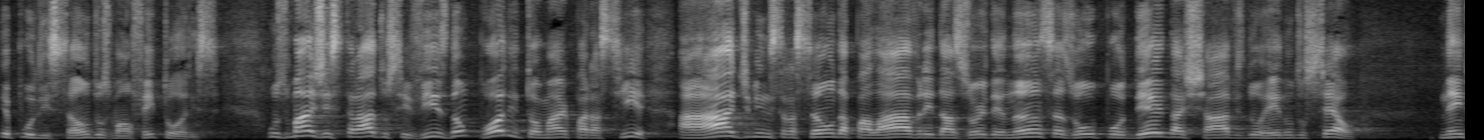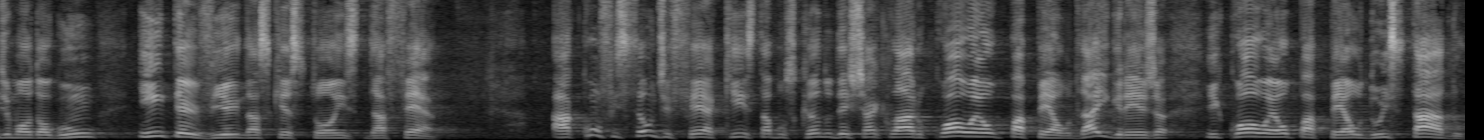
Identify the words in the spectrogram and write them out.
e punição dos malfeitores. Os magistrados civis não podem tomar para si a administração da palavra e das ordenanças ou o poder das chaves do reino do céu, nem de modo algum intervir nas questões da fé. A confissão de fé aqui está buscando deixar claro qual é o papel da igreja e qual é o papel do Estado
